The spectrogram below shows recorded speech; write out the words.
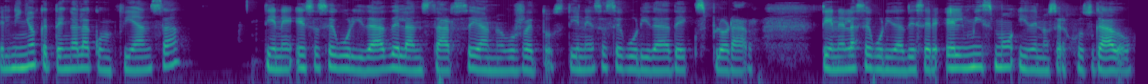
El niño que tenga la confianza tiene esa seguridad de lanzarse a nuevos retos, tiene esa seguridad de explorar, tiene la seguridad de ser él mismo y de no ser juzgado.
